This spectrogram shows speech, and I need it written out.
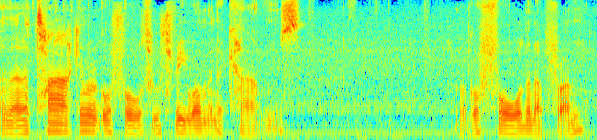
And then attacking we'll go 4 2 3 1 with the cams. We'll go forward and up front.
